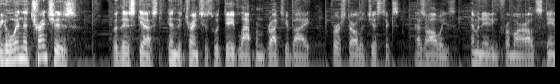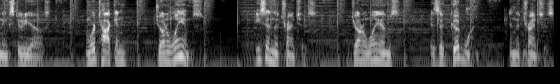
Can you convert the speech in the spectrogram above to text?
We go in the trenches for this guest, In the Trenches with Dave Lapham, brought to you by First Star Logistics, as always, emanating from our outstanding studios. And we're talking Jonah Williams. He's in the trenches. Jonah Williams is a good one in the trenches,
